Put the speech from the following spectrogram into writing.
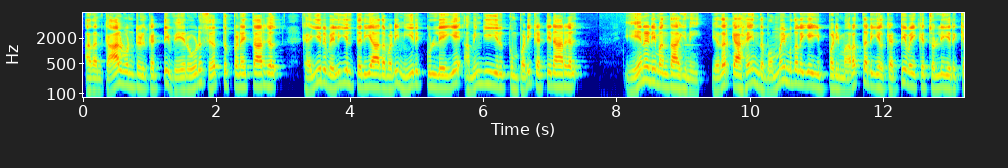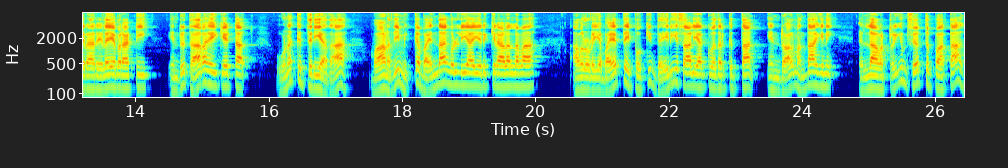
அதன் கால் ஒன்றில் கட்டி வேரோடு சேர்த்து பிணைத்தார்கள். கயிறு வெளியில் தெரியாதபடி நீருக்குள்ளேயே அமுங்கியிருக்கும்படி கட்டினார்கள். ஏனடி மந்தாகினி எதற்காக இந்த பொம்மை முதலையை இப்படி மரத்தடியில் கட்டி வைக்கச் சொல்லி இருக்கிறார் இளையபராட்டி என்று தாரகை கேட்டாள். உனக்கு தெரியாதா? வானதி மிக்க பயந்தாங்கொல்லியாயிருக்கிறாள் அல்லவா அவளுடைய பயத்தை போக்கி தைரியசாலியாக்குவதற்குத்தான் என்றாள் மந்தாகினி. எல்லாவற்றையும் சேர்த்து பார்த்தால்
